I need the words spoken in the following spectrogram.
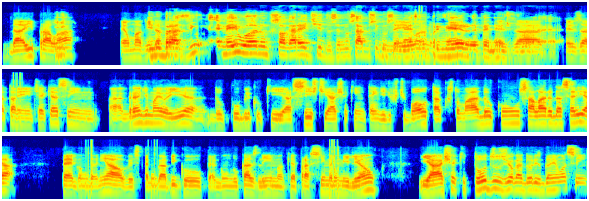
Daí para lá, é uma vida. E no nova. Brasil é meio ano só garantido, você não sabe o segundo meio semestre, ano. o primeiro, dependendo. Tipo, Exa tipo, é... Exatamente. É que assim, a grande maioria do público que assiste e acha que entende de futebol está acostumado com o salário da Série A. Pega um Dani Alves, pega um Gabigol, pega um Lucas Lima, que é para cima de um milhão, e acha que todos os jogadores ganham assim.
